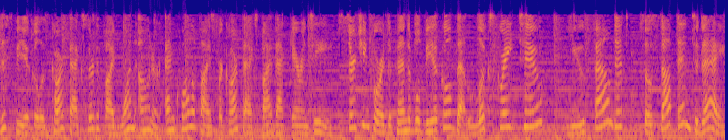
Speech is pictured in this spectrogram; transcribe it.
This vehicle is Carfax certified one owner and qualifies for Carfax buyback guarantee. Searching for a dependable vehicle that looks great too? You found it, so stop in today.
